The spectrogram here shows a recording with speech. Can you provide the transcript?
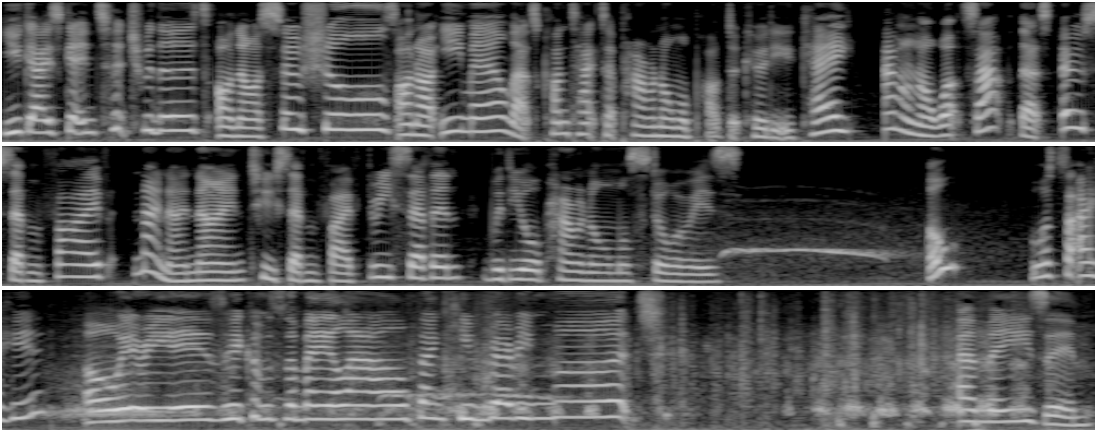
You guys get in touch with us on our socials, on our email, that's contact at paranormalpod.co.uk, and on our WhatsApp, that's 075 999 27537, with your paranormal stories. Oh, what's that I hear? Oh, here he is. Here comes the mail owl. Thank you very much. Amazing.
